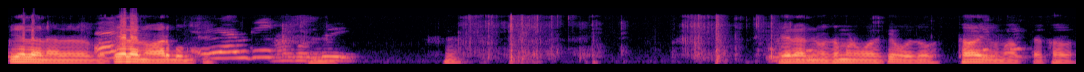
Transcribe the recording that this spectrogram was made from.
પહેલાના પહેલાનો આલ્બમ છે. આલ્બમ નહીં. હે? પહેલાનો જમણો હોય કેવો જો થાળીમાં આપતા ખાવા.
